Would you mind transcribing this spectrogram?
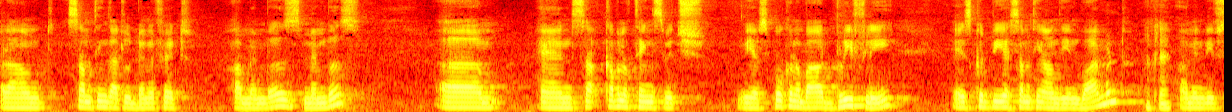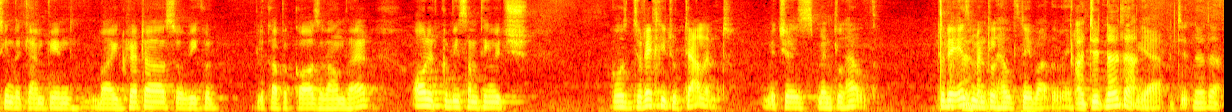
around something that will benefit our members, members, um, and a couple of things which we have spoken about briefly is could be something on the environment. Okay. I mean, we've seen the campaign by Greta, so we could look up a cause around that, or it could be something which goes directly to talent, which is mental health. Today is Mental Health Day, by the way. I did know that. Yeah. I did know that.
